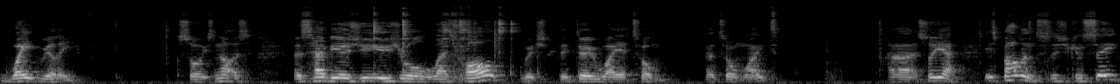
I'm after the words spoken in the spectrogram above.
weight relief, so it's not as, as heavy as your usual Les Paul, which they do weigh a ton, a ton weight. Uh, so yeah, it's balanced as you can see.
